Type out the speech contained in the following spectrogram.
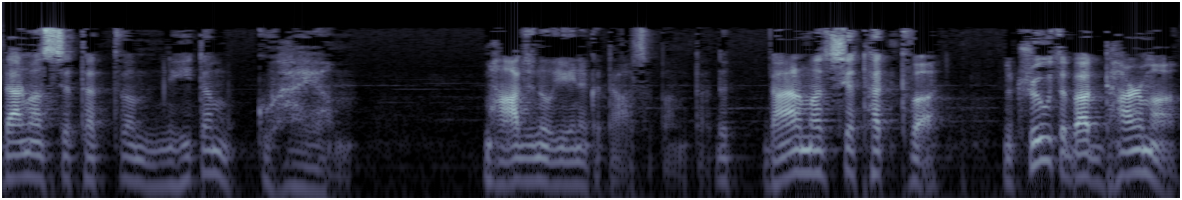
Dharmasya tattvam nihitam guhayam. Mahajano yena kata supanta. The Dharmasya tattva the truth about dharma.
